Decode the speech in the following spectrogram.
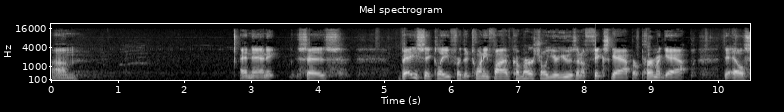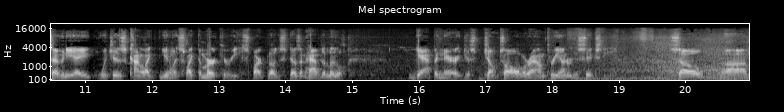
Um, and then it says basically for the 25 commercial you're using a fixed gap or perma gap the L78 which is kind of like you know it's like the Mercury spark plugs doesn't have the little gap in there it just jumps all around 360 so um,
